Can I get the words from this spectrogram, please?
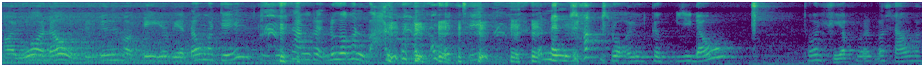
hỏi mua ở đâu? Thì chứ hỏi chị ở Việt đâu mà chị thằng phải đưa anh bạn đâu mà chị nên rắc rồi cực gì đâu. Thôi khiếp có sao đâu.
